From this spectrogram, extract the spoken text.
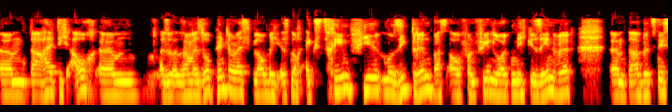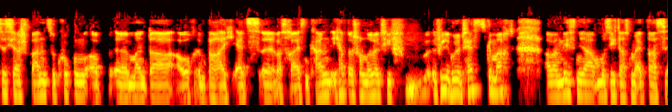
Ähm, da halte ich auch, ähm, also sagen wir so, Pinterest, glaube ich, ist noch extrem viel Musik drin, was auch von vielen Leuten nicht gesehen wird. Ähm, da wird es nächstes Jahr spannend zu gucken, ob äh, man da auch im Bereich Ads äh, was reißen kann. Ich habe da schon relativ viele gute Tests gemacht, aber im nächsten Jahr muss ich das mal etwas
